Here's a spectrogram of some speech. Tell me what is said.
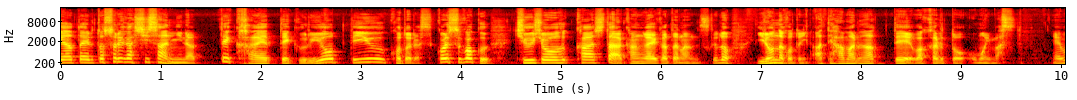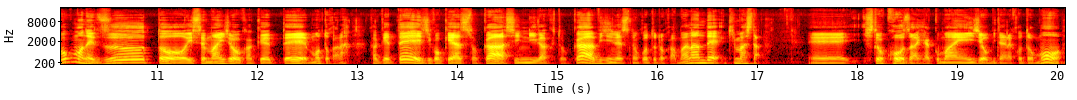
け与えるとそれが資産になって返ってくるよっていうことです。これすごく抽象化した考え方なんですけどいろんなことに当てはまるなってわかると思います。え僕もねずっと1000万以上かけてもっとかなかけて自己啓発とか心理学とかビジネスのこととか学んできました。えー、1講座100万円以上みたいなことも、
